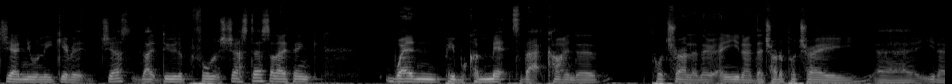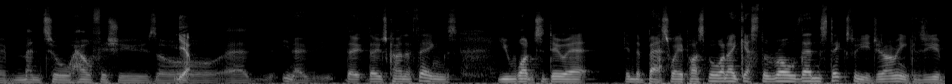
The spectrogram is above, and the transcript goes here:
genuinely give it just like do the performance justice, and I think when people commit to that kind of portrayal and, and you know they're trying to portray uh, you know mental health issues or Yep. uh, you know th- those kind of things, you want to do it in the best way possible, and I guess the role then sticks with you. Do you know what I mean? Because you,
